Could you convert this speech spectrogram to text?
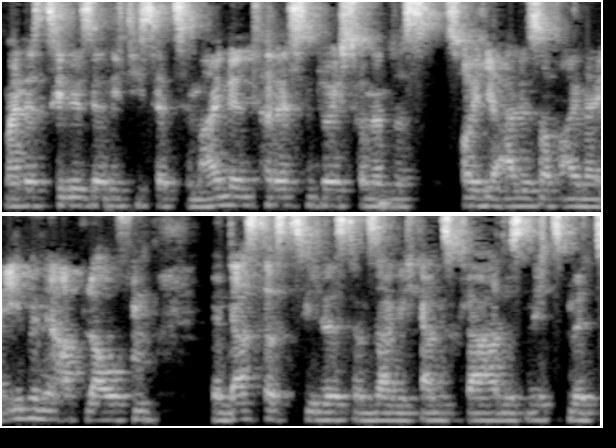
Meines Ziel ist ja nicht, ich setze meine Interessen durch, sondern das soll hier alles auf einer Ebene ablaufen wenn das das Ziel ist, dann sage ich ganz klar, hat es nichts mit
